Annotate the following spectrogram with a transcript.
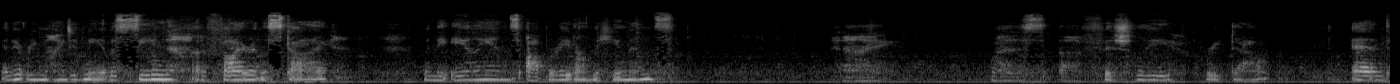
And it reminded me of a scene out of Fire in the Sky when the aliens operate on the humans. And I was officially freaked out. And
